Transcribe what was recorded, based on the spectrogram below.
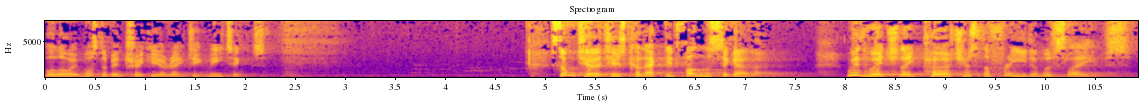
although it must have been tricky arranging meetings. Some churches collected funds together with which they purchased the freedom of slaves.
